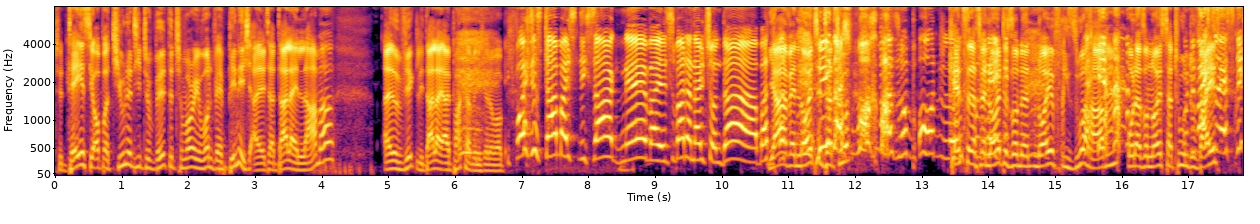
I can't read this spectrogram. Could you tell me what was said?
Today is your opportunity to build the tomorrow you want. Wer bin ich, Alter? Dalai Lama? Also wirklich, Dalai Alpaka bin ich, wenn überhaupt. Ich wollte es damals nicht sagen, ne, weil es war dann halt schon da. Aber Ja, wenn Leute Tattoo- Spruch war so bodenlos. Kennst du das, wenn. Leute so eine neue Frisur haben oder so ein neues Tattoo und, Du, du, weißt, weißt. du, ist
